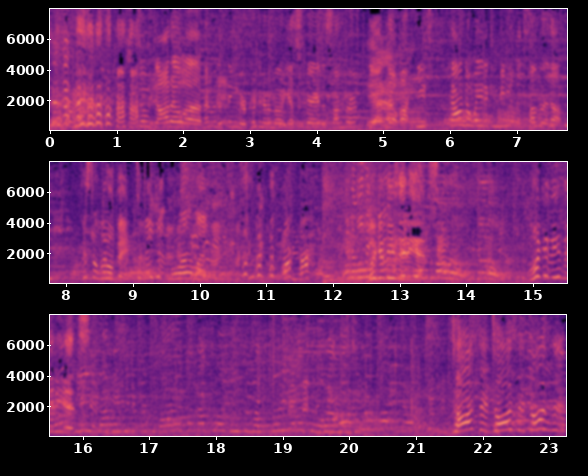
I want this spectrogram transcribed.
So Dotto, uh, remember the thing we were cooking him about yesterday, the sunburn? Yeah. No, uh, he's found a way to conveniently cover it up, just a little bit, to make it more like. Look at these idiots. Look at these idiots. Toss it, toss it, toss it.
